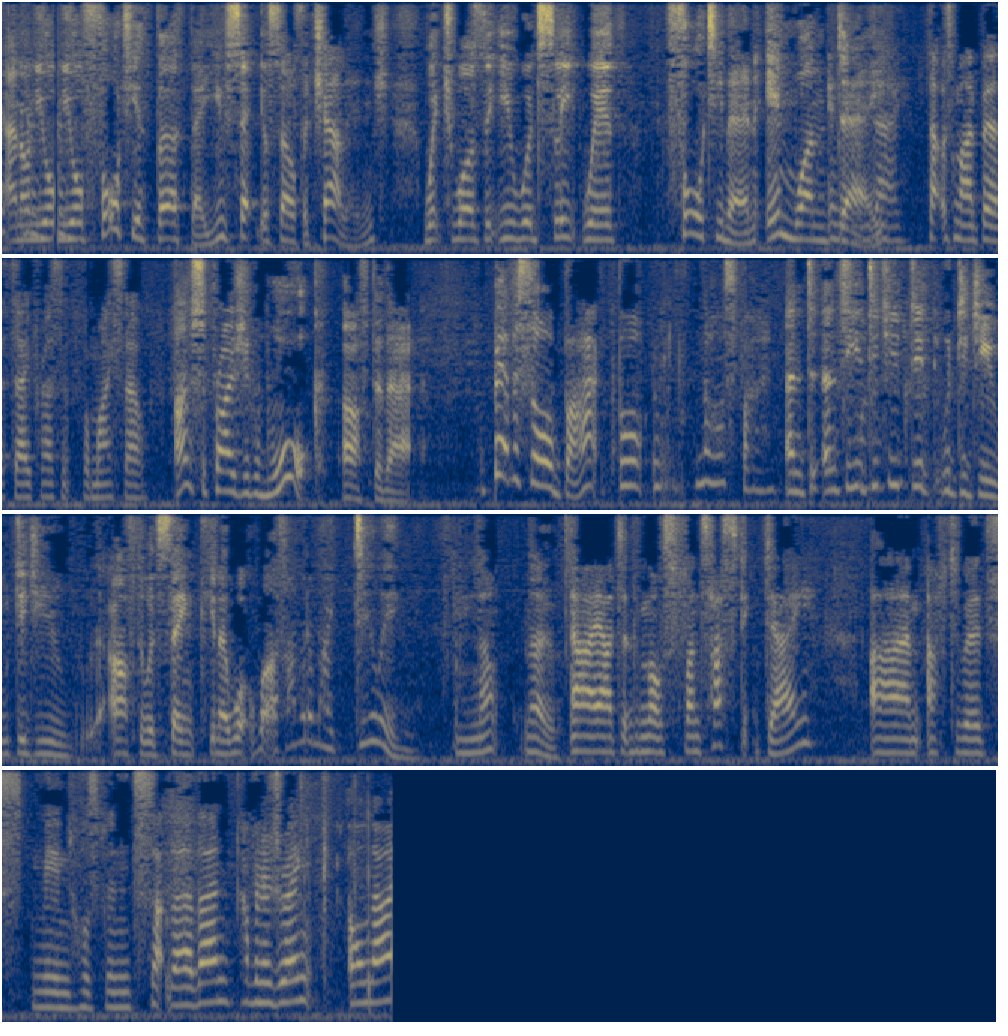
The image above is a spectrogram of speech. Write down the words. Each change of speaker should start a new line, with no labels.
and on your, your 40th birthday, you set yourself a challenge, which was that you would sleep with 40 men in one
In one
day.
That was my birthday present for myself.
I'm surprised you could walk after that.
Bit of a sore back, but no, it's fine.
And and you, did you did did you did you afterwards think you know what what, what am I doing?
No.
No.
I had the most fantastic day. Um, afterwards, me and husband sat there then, having a drink all night.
